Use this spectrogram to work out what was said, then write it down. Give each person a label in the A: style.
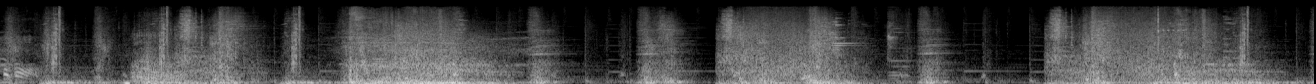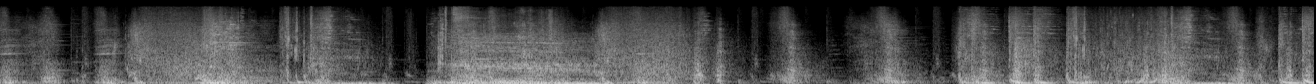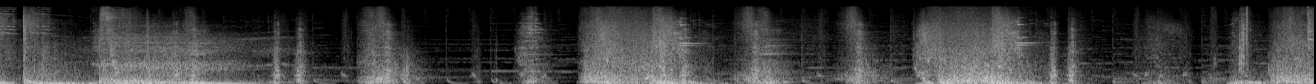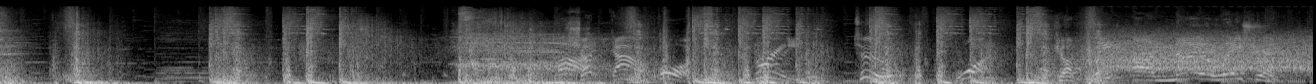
A: Unstoppable! Down. Four, three, two, one. Complete annihilation.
